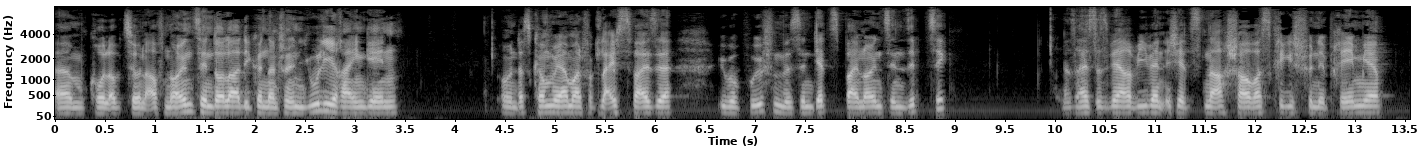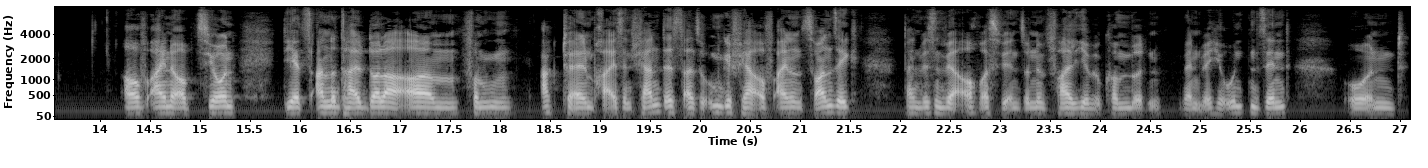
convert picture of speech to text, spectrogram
ähm, Call-Optionen auf 19 Dollar, die können dann schon in Juli reingehen und das können wir ja mal vergleichsweise überprüfen. Wir sind jetzt bei 1970. Das heißt, es wäre wie wenn ich jetzt nachschaue, was kriege ich für eine Prämie auf eine Option, die jetzt anderthalb Dollar ähm, vom aktuellen Preis entfernt ist, also ungefähr auf 21, dann wissen wir auch, was wir in so einem Fall hier bekommen würden, wenn wir hier unten sind. Und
